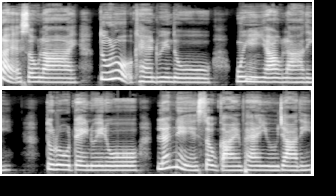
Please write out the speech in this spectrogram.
လိုက်အစုံလိုက် သူတို့အခန်းတွင်သို့ဝင်ရောက်လာသည် သူတို့တိမ်တွေတို့လက်နှင့်စုပ်ကိုင်းဖမ်းယူကြသည်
